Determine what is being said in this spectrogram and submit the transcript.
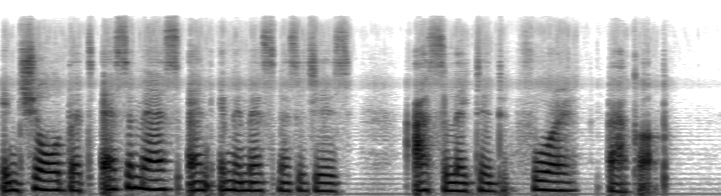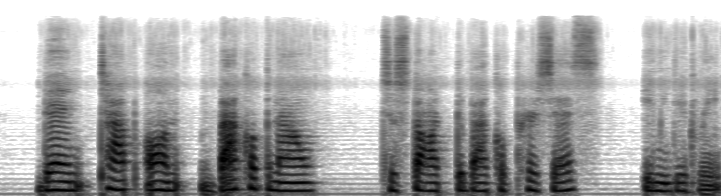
ensure that SMS and MMS messages are selected for backup. Then tap on backup now to start the backup process immediately.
